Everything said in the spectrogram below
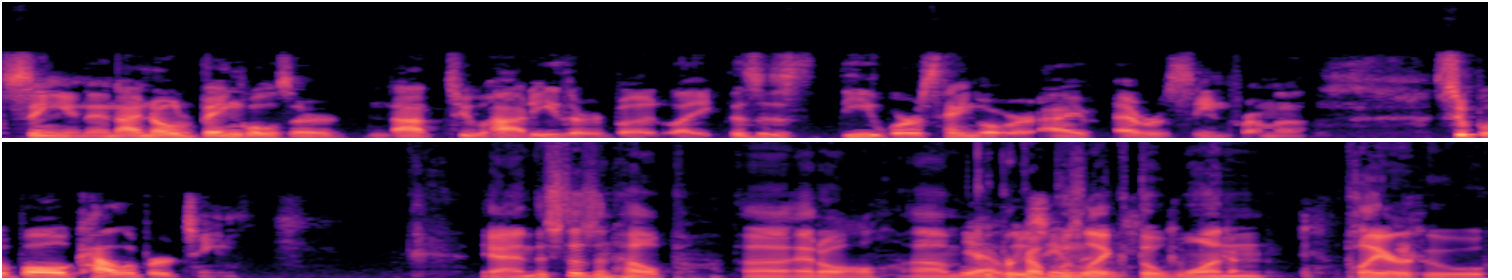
seen, and I know Bengals are not too hot either, but like this is the worst hangover I've ever seen from a Super Bowl caliber team. Yeah, and this doesn't help uh, at all. Um, Yeah, Cooper Kupp was like the Cooper one player who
